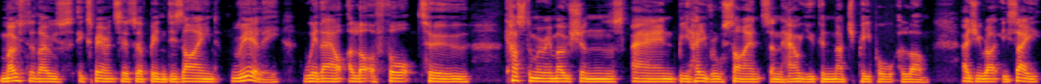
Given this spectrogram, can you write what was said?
Most of those experiences have been designed really without a lot of thought to customer emotions and behavioral science and how you can nudge people along. As you rightly say,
